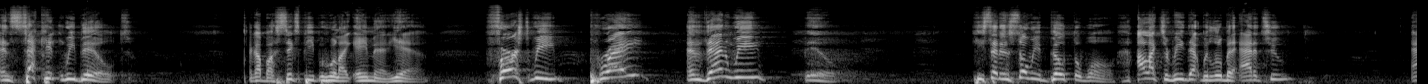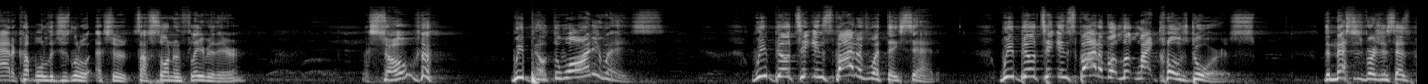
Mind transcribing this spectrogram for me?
and second we build. I got about six people who are like, Amen. Yeah. First we pray, and then we build. He said, and so we built the wall. I like to read that with a little bit of attitude. Add a couple of just little extra sazon and flavor there. So we built the wall anyways. We built it in spite of what they said. We built it in spite of what looked like closed doors. The message version says,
